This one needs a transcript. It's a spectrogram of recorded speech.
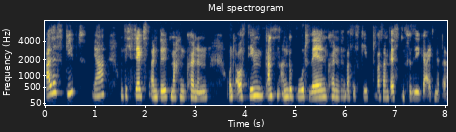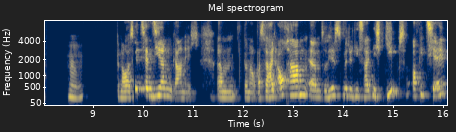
alles gibt, ja, und sich selbst ein Bild machen können und aus dem ganzen Angebot wählen können, was es gibt, was am besten für sie geeignet ist. Hm. Genau, also wir zensieren gar nicht. Ähm, genau, was wir halt auch haben, ähm, so Hilfsmittel, die es halt nicht gibt, offiziell,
